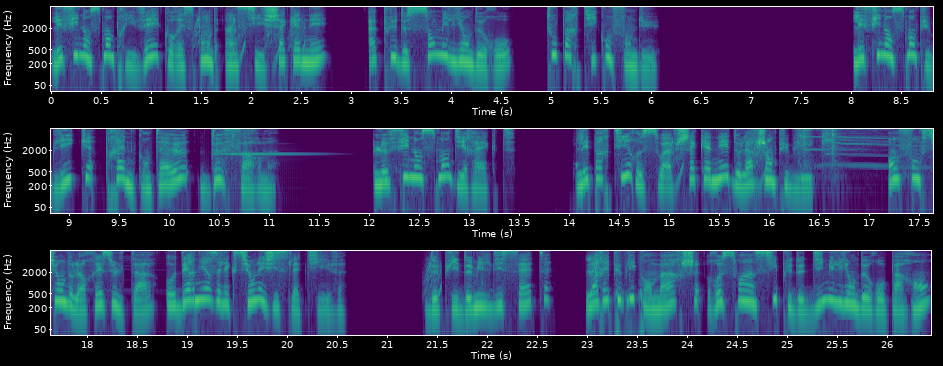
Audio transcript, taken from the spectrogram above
Les financements privés correspondent ainsi chaque année à plus de 100 millions d'euros, tous partis confondus. Les financements publics prennent quant à eux deux formes. Le financement direct. Les partis reçoivent chaque année de l'argent public, en fonction de leurs résultats aux dernières élections législatives. Depuis 2017, La République En Marche reçoit ainsi plus de 10 millions d'euros par an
